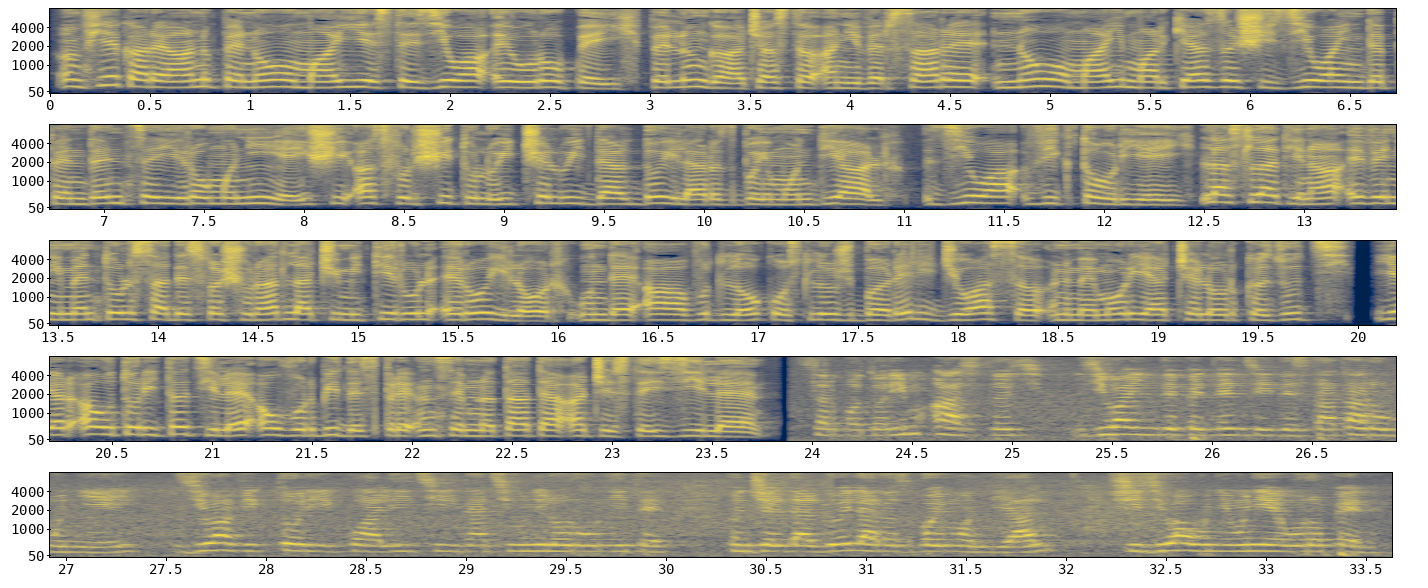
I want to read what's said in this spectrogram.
În fiecare an, pe 9 mai, este Ziua Europei. Pe lângă această aniversare, 9 mai marchează și Ziua Independenței României și a sfârșitului celui de-al doilea război mondial, Ziua Victoriei. La Slatina, evenimentul s-a desfășurat la cimitirul eroilor, unde a avut loc o slujbă religioasă în memoria celor căzuți, iar autoritățile au vorbit despre însemnătatea acestei zile. Sărbătorim astăzi Ziua Independenței de stat a României, Ziua Victoriei Coaliției Națiunilor Unite în cel de-al doilea război mondial și Ziua Uniunii Europene.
